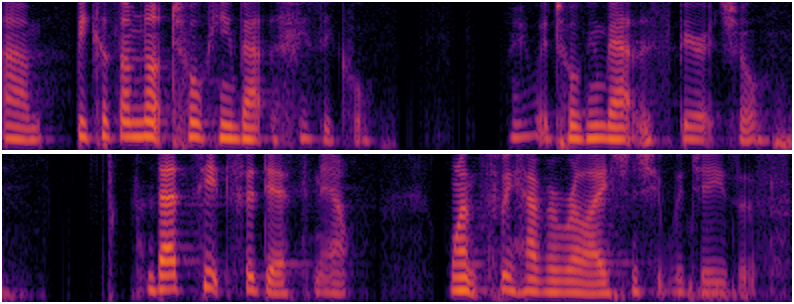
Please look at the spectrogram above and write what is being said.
Um, because I'm not talking about the physical, we're talking about the spiritual. That's it for death now once we have a relationship with Jesus.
